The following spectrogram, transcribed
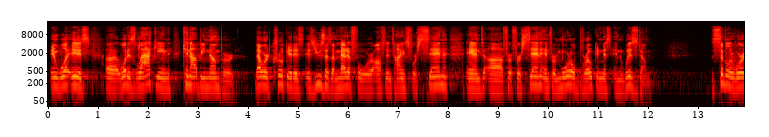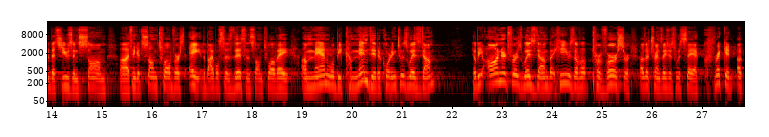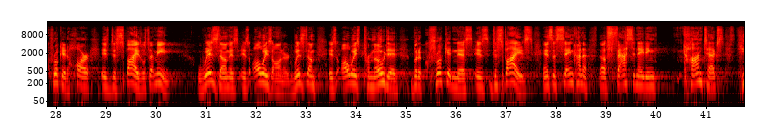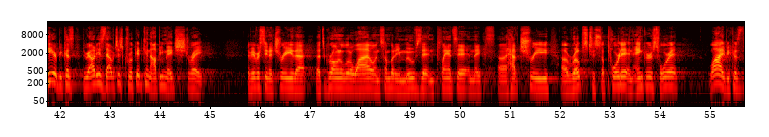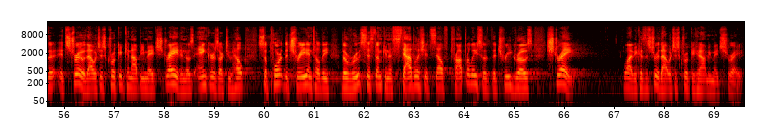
And what is, uh, what is lacking cannot be numbered. That word crooked is, is used as a metaphor oftentimes for sin and uh, for, for sin and for moral brokenness and wisdom. A similar word that's used in Psalm, uh, I think it's Psalm 12, verse 8. The Bible says this in Psalm 12, 8 A man will be commended according to his wisdom. He'll be honored for his wisdom, but he who's of a perverse, or other translations would say a crooked, a crooked heart, is despised. What's that mean? Wisdom is, is always honored, wisdom is always promoted, but a crookedness is despised. And it's the same kind of uh, fascinating context here because the reality is that which is crooked cannot be made straight. Have you ever seen a tree that, that's grown a little while and somebody moves it and plants it and they uh, have tree uh, ropes to support it and anchors for it? Why? Because the, it's true. That which is crooked cannot be made straight. And those anchors are to help support the tree until the, the root system can establish itself properly so that the tree grows straight. Why? Because it's true. That which is crooked cannot be made straight.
